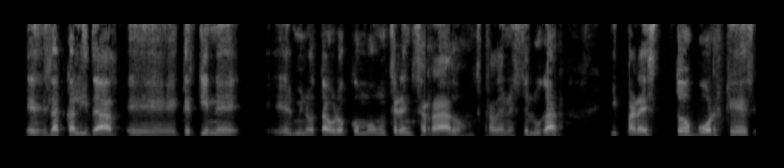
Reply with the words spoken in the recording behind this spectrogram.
es la calidad que tiene el Minotauro como un ser encerrado, encerrado en este lugar. Y para esto Borges,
